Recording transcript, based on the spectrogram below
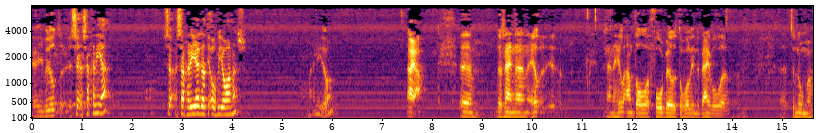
Je bedoelt Zacharia? Zacharia dat over Johannes? Nee, niet hoor. Nou ja, uh, er zijn een heel, er zijn een heel aantal voorbeelden toch wel in de Bijbel uh, te noemen.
